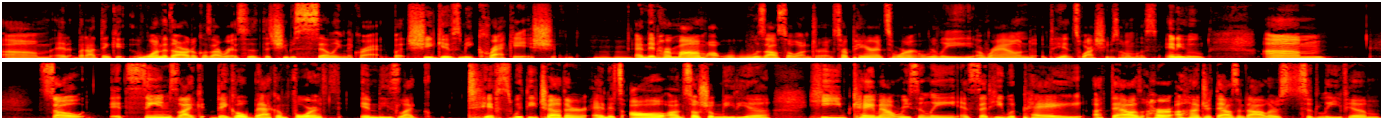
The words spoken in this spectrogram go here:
Um, and but I think it, one of the articles I read says that she was selling the crack, but she gives me crackish. And then her mom uh, was also on drugs. Her parents weren't really around, hence why she was homeless. Anywho, um, so it seems like they go back and forth in these like tiffs with each other and it's all on social media he came out recently and said he would pay a thousand her a hundred thousand dollars to leave him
